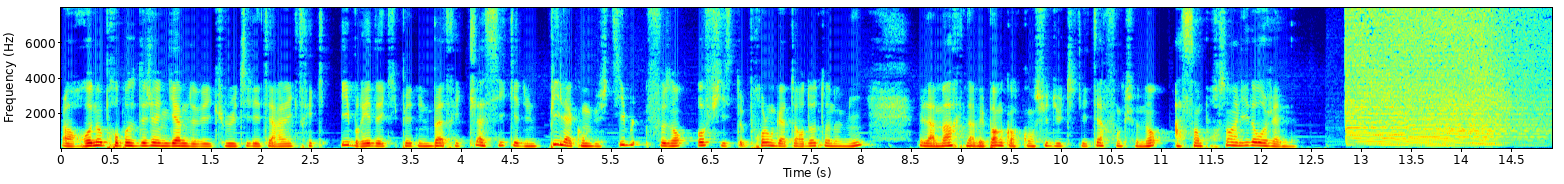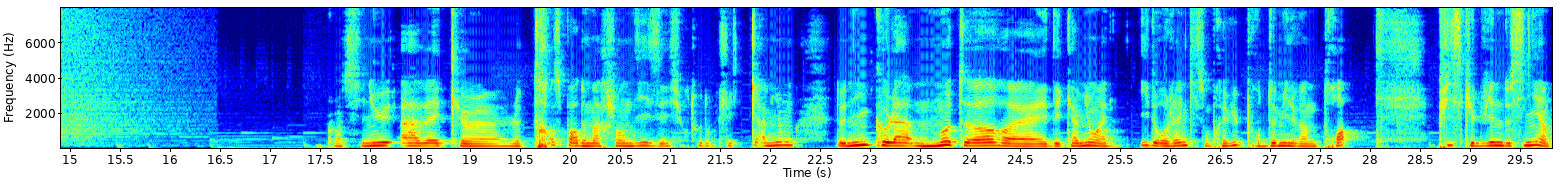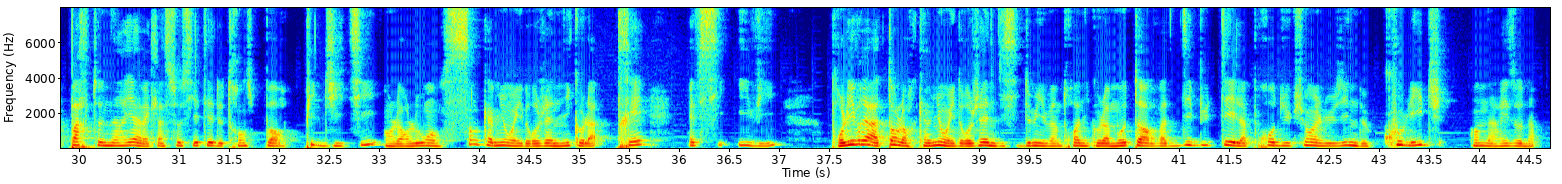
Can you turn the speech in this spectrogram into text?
Alors Renault propose déjà une gamme de véhicules utilitaires électriques hybrides équipés d'une batterie classique et d'une pile à combustible faisant office de prolongateur d'autonomie, mais la marque n'avait pas encore conçu d'utilitaire fonctionnant à 100% à l'hydrogène. On continue avec euh, le transport de marchandises et surtout donc les camions de Nicolas Motor euh, et des camions à hydrogène qui sont prévus pour 2023 puisqu'ils viennent de signer un partenariat avec la société de transport PGT en leur louant 100 camions à hydrogène Nicolas Trey FCEV. Pour livrer à temps leurs camions à hydrogène d'ici 2023, Nicolas Motor va débuter la production à l'usine de Coolidge en Arizona.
